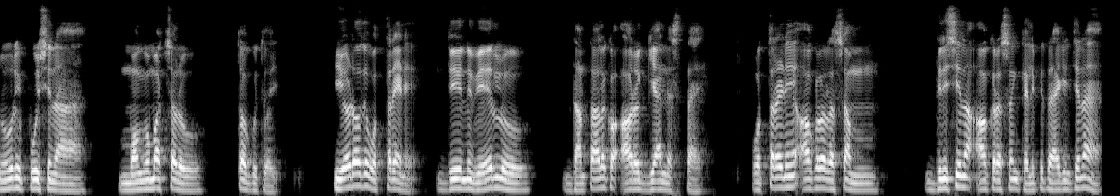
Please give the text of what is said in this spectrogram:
నూరి పూసిన మొంగుమచ్చలు తగ్గుతాయి. ఏడవది ఉత్తరేణి. దీని వేర్లు దంతాలకు ఆరోగ్యాన్ని ఇస్తాయి ఉత్తరేణి ఆకుల రసం దిరిసిన ఆకురసం కలిపి తాగించిన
